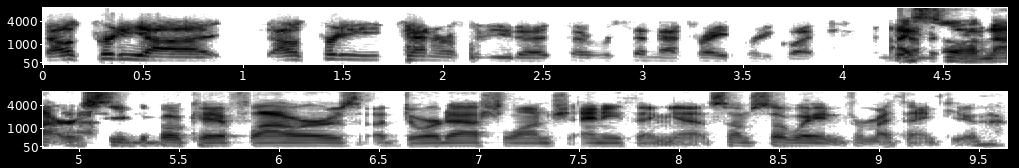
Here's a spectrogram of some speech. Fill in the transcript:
that was pretty. Uh, that was pretty generous of you to, to rescind that trade pretty quick. I still have not that. received a bouquet of flowers, a DoorDash lunch, anything yet. So I'm still waiting for my thank you.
